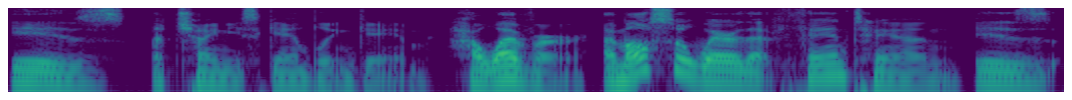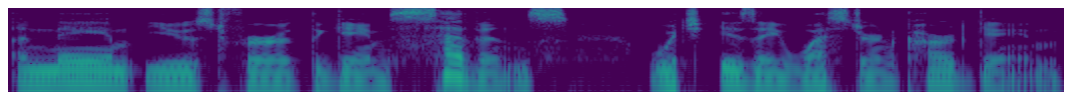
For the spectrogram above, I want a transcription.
is a Chinese gambling game. However, I'm also aware that Fantan is a name used for the game Sevens, which is a Western card game.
